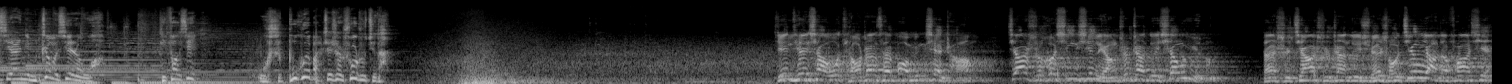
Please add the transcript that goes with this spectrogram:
既然你们这么信任我，你放心，我是不会把这事说出去的。今天下午挑战赛报名现场。嘉世和星星两支战队相遇了，但是嘉世战队选手惊讶地发现，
